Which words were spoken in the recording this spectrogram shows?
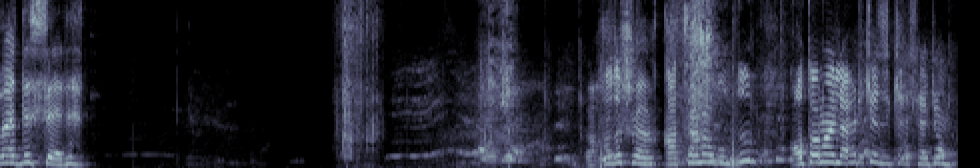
Ben de senin. Arkadaşlar katana buldum. Katanayla herkesi keseceğim.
